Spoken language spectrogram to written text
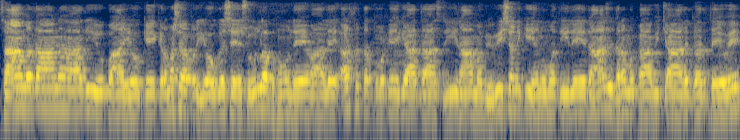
सामदान आदि उपायों के क्रमशः प्रयोग से सुलभ होने वाले अर्थ तत्व के ज्ञाता श्री राम विभीषण की अनुमति ले राजधर्म का विचार करते हुए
